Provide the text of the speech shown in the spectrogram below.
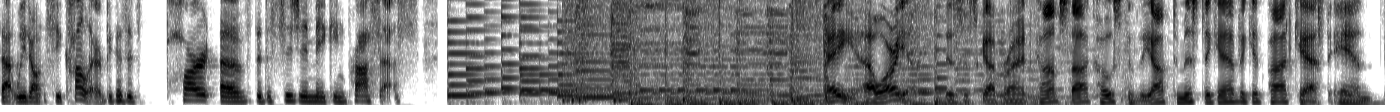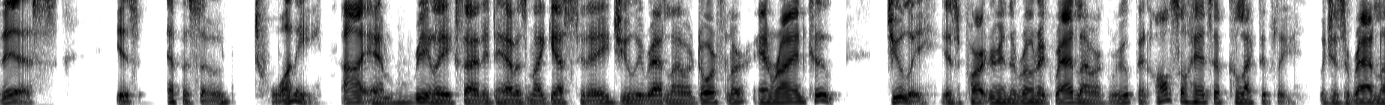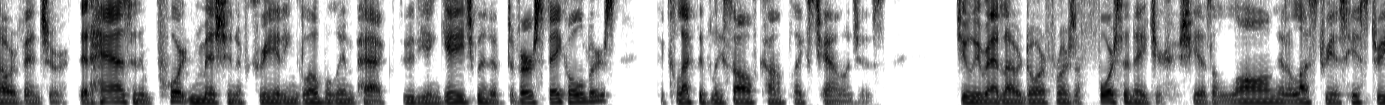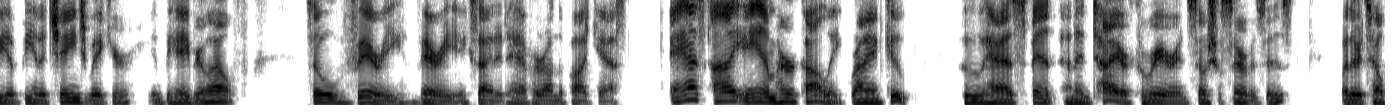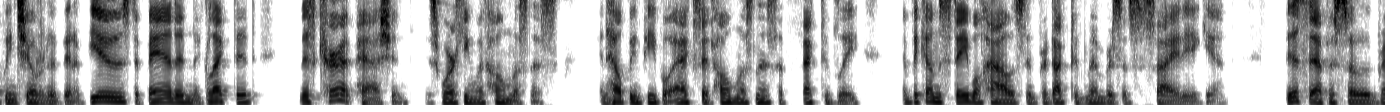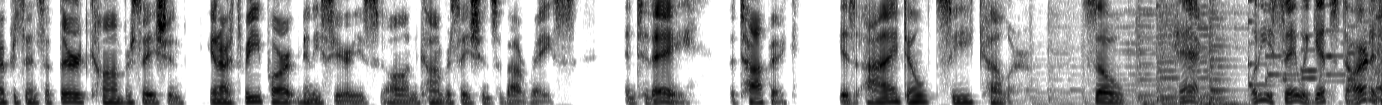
that we don't see color because it's part of the decision making process. Hey, how are you? This is Scott Bryant Comstock, host of the Optimistic Advocate podcast, and this is episode 20. I am really excited to have as my guests today Julie Radlauer Doerfler and Ryon Coote. Julie is a partner in the Ronik Radlauer Group and also heads up Collectively, which is a Radlauer venture that has an important mission of creating global impact through the engagement of diverse stakeholders to collectively solve complex challenges. Julie Radlauer Doerfler is a force of nature. She has a long and illustrious history of being a change maker in behavioral health. So, very, very excited to have her on the podcast, as I am her colleague, Ryon Coote, who has spent an entire career in social services, whether it's helping children who've been abused, abandoned, neglected. And his current passion is working with homelessness and helping people exit homelessness effectively and become stable housed and productive members of society again. This episode represents a third conversation in our three part mini series on conversations about race. And today, the topic is I Don't See Color. So, heck, what do you say we get started?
